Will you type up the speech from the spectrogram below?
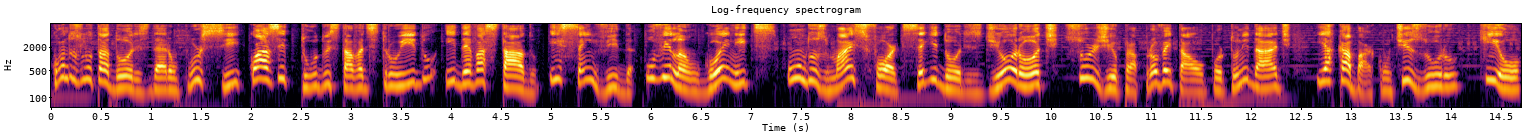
Quando os lutadores deram por si, quase tudo estava destruído e devastado, e sem vida. O vilão Goenitz, um dos mais fortes seguidores de Orochi, surgiu para aproveitar a oportunidade e acabar com Chizuru, Kyo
